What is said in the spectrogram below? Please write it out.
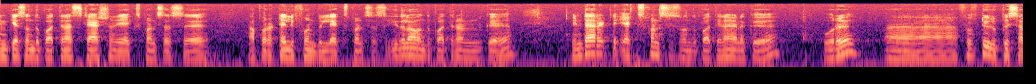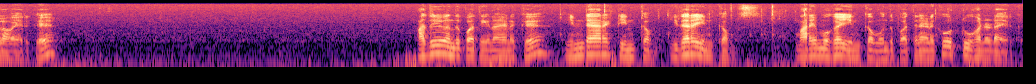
இன்கேஸ் வந்து பார்த்தீங்கன்னா ஸ்டேஷ்னரி எக்ஸ்பென்சஸ்ஸு அப்புறம் டெலிஃபோன் பில் எக்ஸ்பென்சஸ் இதெல்லாம் வந்து பார்த்தீங்கன்னா எனக்கு இன்டைரக்ட் எக்ஸ்பென்சஸ் வந்து பார்த்தீங்கன்னா எனக்கு ஒரு ஃபிஃப்டி ருபீஸ் செலவாயிருக்கு. அதுவே வந்து பார்த்தீங்கன்னா எனக்கு இன்டைரக்ட் இன்கம் இதர இன்கம்ஸ் மறைமுக இன்கம் வந்து பார்த்தீங்கன்னா எனக்கு ஒரு டூ ஹண்ட்ரட் ஆயிருக்கு.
